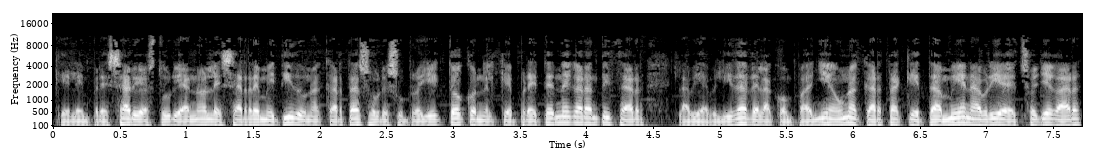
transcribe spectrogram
que el empresario asturiano les ha remitido una carta sobre su proyecto con el que pretende garantizar la viabilidad de la compañía, una carta que también habría hecho llegar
